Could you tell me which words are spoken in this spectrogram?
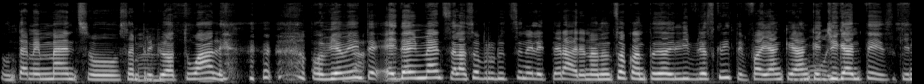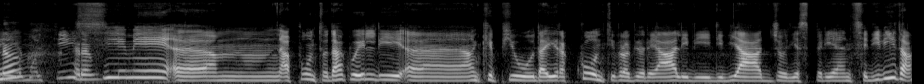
un tema immenso, sempre mm. più attuale, ovviamente, esatto. ed è immensa la sua produzione letteraria. No? Non so quanti libri ha scritto, e poi anche, anche Molti, giganteschi, sì, no? Moltissimi, ehm, appunto da quelli eh, anche più dai racconti proprio reali di, di viaggio, di esperienze di vita,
